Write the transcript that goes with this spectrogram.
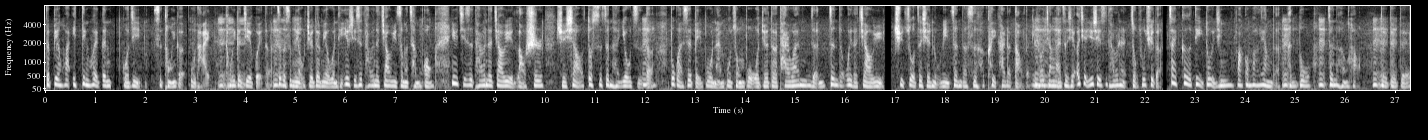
的变化一定会跟国际是同一个舞台，同一个接轨的。这个是没有绝对没有问题。尤其是台湾的教育这么成功，因为其实。台湾的教育老师学校都是真的很优质的，不管是北部、南部、中部，我觉得台湾人真的为了教育去做这些努力，真的是可以看得到的。以后将来这些，而且尤其是台湾人走出去的，在各地都已经发光发亮的很多，嗯，真的很好，嗯，对对对，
